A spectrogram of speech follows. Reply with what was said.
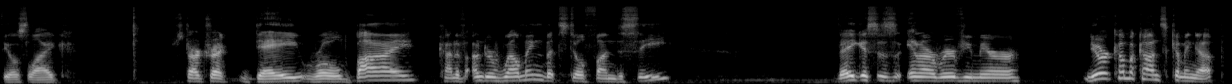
Feels like Star Trek Day rolled by, kind of underwhelming, but still fun to see. Vegas is in our rearview mirror. New York Comic Con's coming up.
